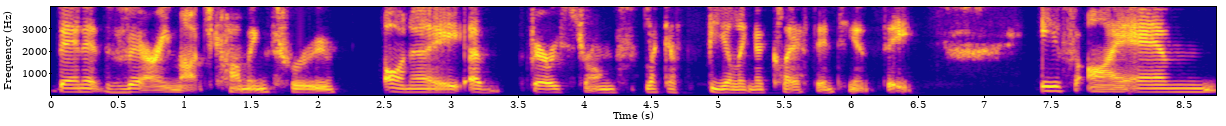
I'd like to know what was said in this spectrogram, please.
then it's very much coming through on a, a very strong, like a feeling, a clairsentiency. If I am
